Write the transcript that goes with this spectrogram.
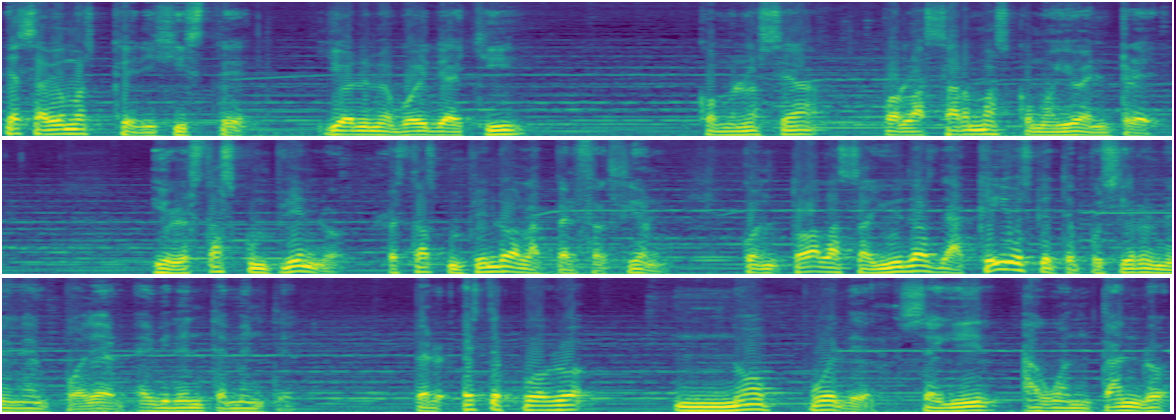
Ya sabemos que dijiste, yo no me voy de aquí como no sea por las armas como yo entré. Y lo estás cumpliendo, lo estás cumpliendo a la perfección, con todas las ayudas de aquellos que te pusieron en el poder, evidentemente. Pero este pueblo no puede seguir aguantando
